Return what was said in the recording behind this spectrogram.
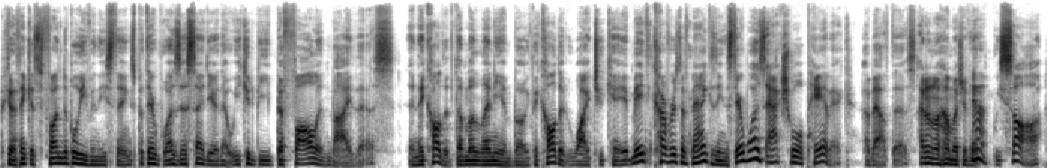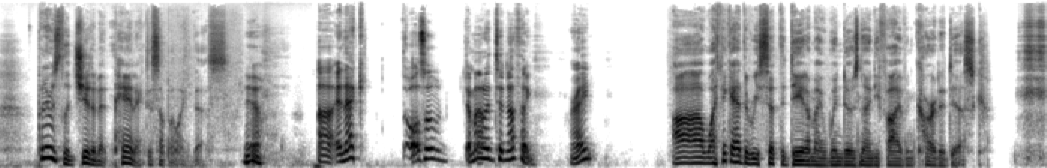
because I think it's fun to believe in these things, but there was this idea that we could be befallen by this. And they called it the Millennium Bug. They called it Y2K. It made covers of magazines. There was actual panic about this. I don't know how much of it we saw, but there was legitimate panic to something like this. Yeah. Uh, and that also amounted to nothing, right? Uh, well, I think I had to reset the date on my Windows 95 Encarta disk.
